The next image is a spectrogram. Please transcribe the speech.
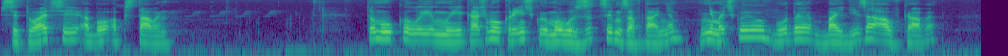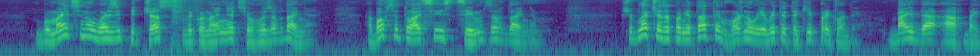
ситуації або обставин. Тому, коли ми кажемо українською мовою з цим завданням, німецькою буде dieser Aufgabe, бо мається на увазі під час виконання цього завдання, або в ситуації з цим завданням. Щоб легше запам'ятати, можна уявити такі приклади: der Arbeit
